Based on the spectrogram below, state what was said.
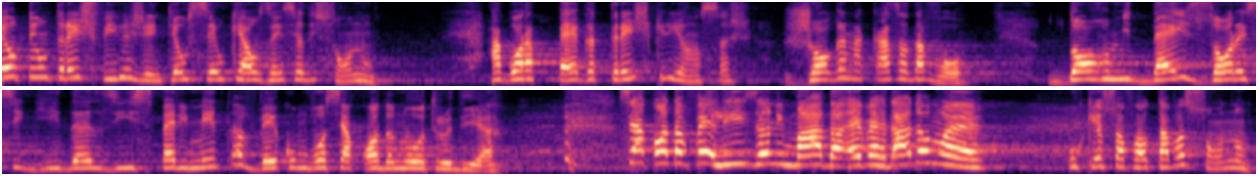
Eu tenho três filhas, gente. Eu sei o que é ausência de sono. Agora pega três crianças, joga na casa da avó, dorme dez horas seguidas e experimenta ver como você acorda no outro dia. Você acorda feliz, animada, é verdade ou não é? Porque só faltava sono.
